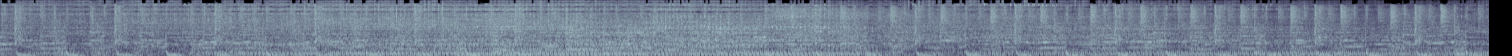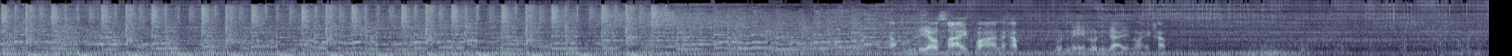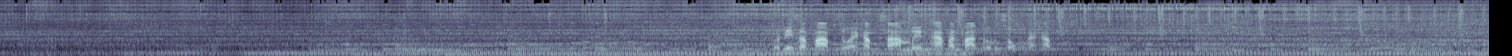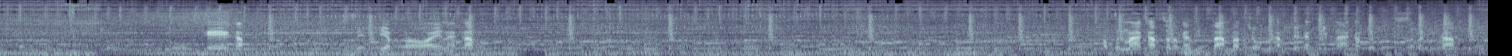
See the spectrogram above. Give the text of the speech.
กำเลี้ยวซ้ายขวานะครับ รุ่นนี้รุ่นใหญ่หน่อยครับตัวนี้สภาพสวยครับ 35,000 บาทรวมส่งนะครับ โอเคครับ เสร็จเรียบร้อยนะครับ อบคุณมากครับสำหรับการติดตามรับชมนะครับ เจอกันคลิปหน้าครับ สวัสดีครับ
